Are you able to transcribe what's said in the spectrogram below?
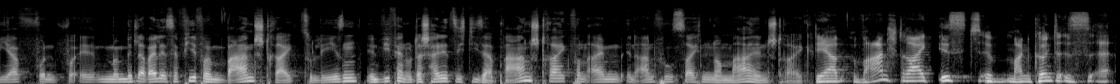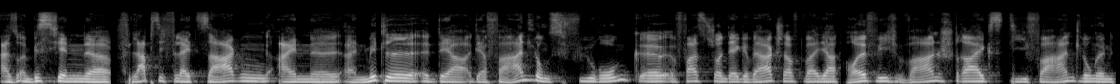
ja, von, von äh, mittlerweile ist ja viel von Warnstreik zu lesen. Inwiefern unterscheidet sich dieser Warnstreik von einem in Anführungszeichen normalen Streik? Der Warnstreik ist, äh, man könnte es äh, also ein bisschen flapsig vielleicht sagen, ein, ein Mittel der, der Verhandlungsführung, fast schon der Gewerkschaft, weil ja häufig Warnstreiks die Verhandlungen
